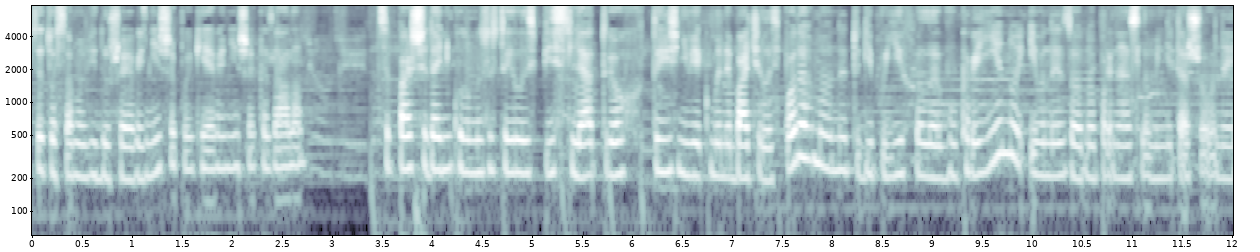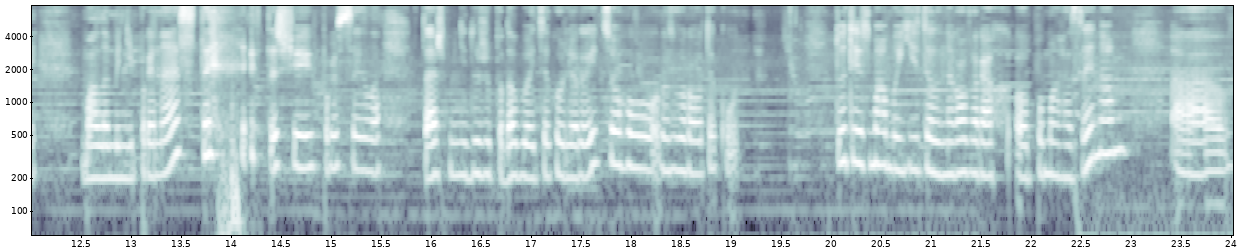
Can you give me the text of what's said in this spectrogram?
Це те саме відео, що я раніше, про яке я раніше казала. Це перший день, коли ми зустрілись після трьох тижнів, як ми не бачились подругами. Вони тоді поїхали в Україну і вони заодно принесли мені те, що вони мали мені принести, те, що я їх просила. Теж мені дуже подобаються кольори цього розворотику. Тут я з мамою їздила на роверах е, по магазинам. В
